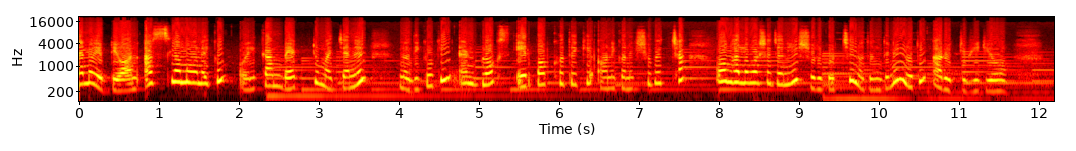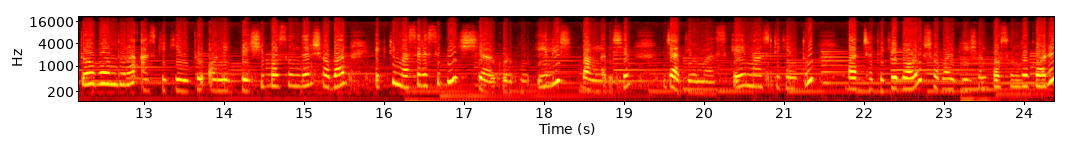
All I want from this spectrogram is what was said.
হ্যালো এভরিওয়ান আসসালামু আলাইকুম welcome back to my channel Nodi cooking and blogs এর পক্ষ থেকে অনেক অনেক শুভেচ্ছা ও ভালোবাসা জানিয়ে শুরু করছি নতুন দিনের নতুন আরও একটি ভিডিও তো বন্ধুরা, আজকে কিন্তু অনেক বেশি পছন্দের সবার একটি মাছের রেসিপি শেয়ার করব। ইলিশ বাংলাদেশের জাতীয় মাছ। এই মাছটি কিন্তু বাচ্চা থেকে বড় সবাই ভীষণ পছন্দ করে।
